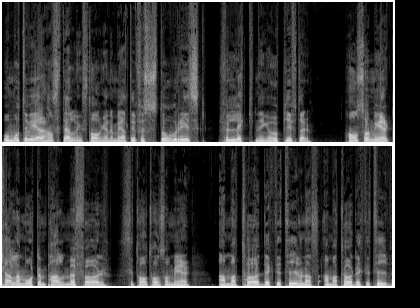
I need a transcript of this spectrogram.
och motiverar hans ställningstagande med att det är för stor risk för läckning av uppgifter. Hans Holmér kallar Mårten Palme för citat Hans Holmér, amatördetektivernas amatördetektiv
